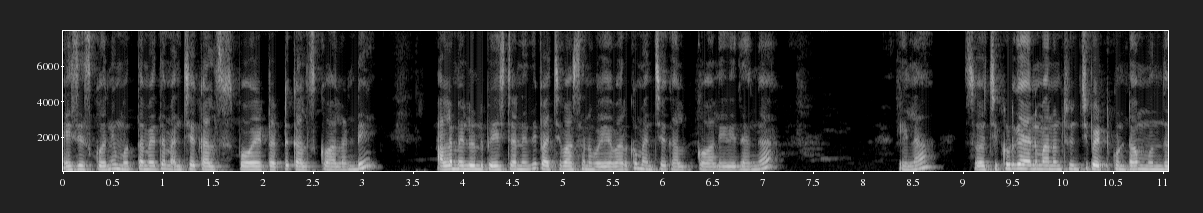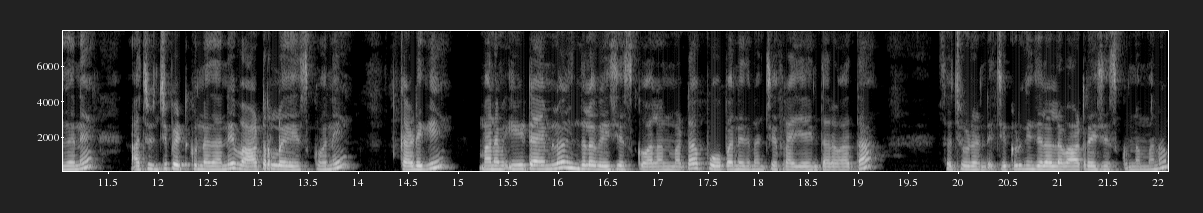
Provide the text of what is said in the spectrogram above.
వేసేసుకొని మొత్తం అయితే మంచిగా కలిసిపోయేటట్టు కలుసుకోవాలండి. అల్లం వెల్లుల్లి పేస్ట్ అనేది పచ్చివాసన పోయే వరకు మంచిగా కలుపుకోవాలి ఈ విధంగా. ఇలా. సో చిక్కుడుగాయని మనం చుంచి పెట్టుకుంటాం ముందుగానే. ఆ చుంచి పెట్టుకున్న దాన్ని వాటర్లో వేసుకొని కడిగి మనం ఈ టైంలో ఇందులో వేసేసుకోవాలన్నమాట. పోపు అనేది మంచిగా ఫ్రై అయిన తర్వాత. సో చూడండి చిక్కుడు గింజలలో వాటర్ వేసేసుకున్నాం మనం.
